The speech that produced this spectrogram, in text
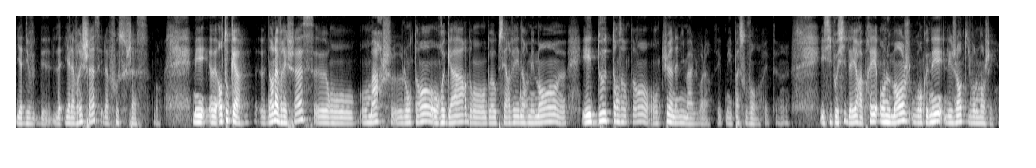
il y, a la vraie chasse et la fausse chasse. Mais en tout cas, dans la vraie chasse, on, on, marche longtemps, on regarde, on doit observer énormément, et de temps en temps, on tue un animal, voilà. Mais pas souvent en fait. Et si possible, d'ailleurs, après, on le mange ou on connaît les gens qui vont le manger.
